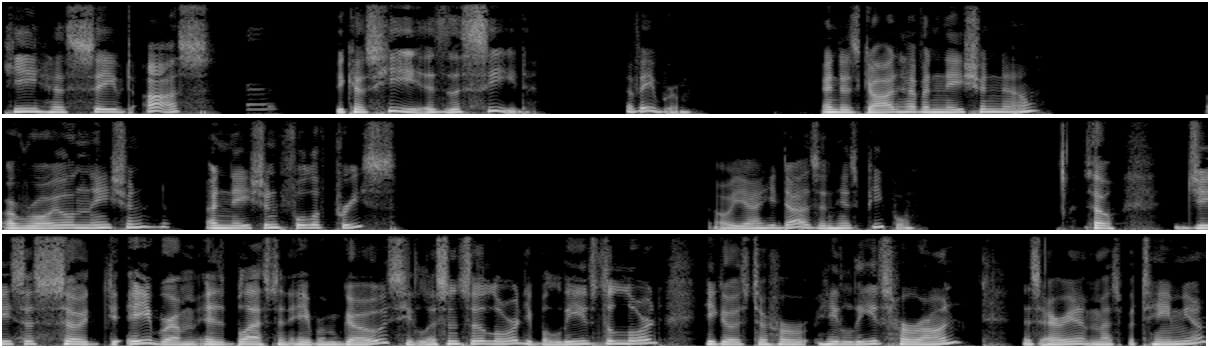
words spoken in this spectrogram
he has saved us Mm. because he is the seed of Abram. And does God have a nation now? A royal nation? A nation full of priests? Oh, yeah, he does, and his people. So, Jesus, so Abram is blessed, and Abram goes, he listens to the Lord, he believes the Lord, he goes to her, he leaves Haran, this area, Mesopotamia.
